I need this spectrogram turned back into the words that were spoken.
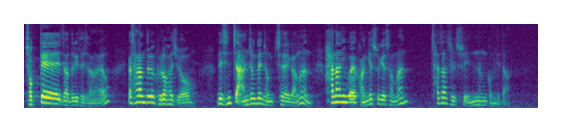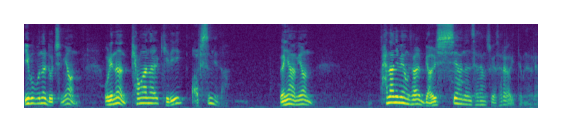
적대자들이 되잖아요. 그러니까 사람들은 그러하죠. 근데 진짜 안정된 정체감은 하나님과의 관계 속에서만 찾아질 수 있는 겁니다. 이 부분을 놓치면 우리는 평안할 길이 없습니다. 왜냐하면 하나님의 형상을 멸시하는 세상 속에 살아가기 때문에 그래요.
